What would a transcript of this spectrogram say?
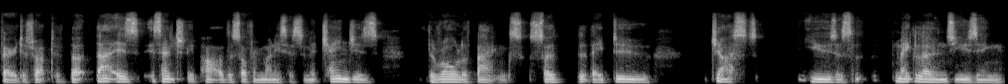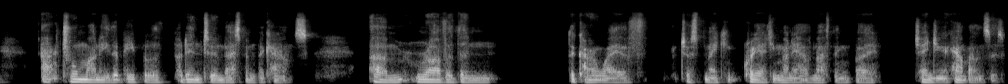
very disruptive. But that is essentially part of the sovereign money system. It changes the role of banks so that they do just users make loans using actual money that people have put into investment accounts um, rather than the current way of just making creating money out of nothing by changing account balances.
